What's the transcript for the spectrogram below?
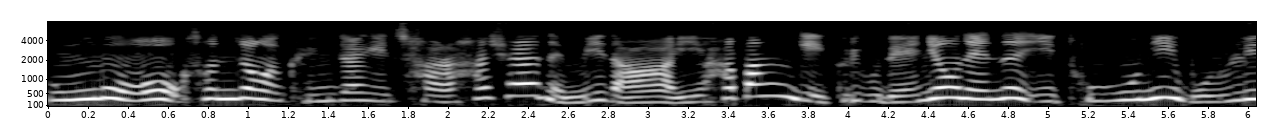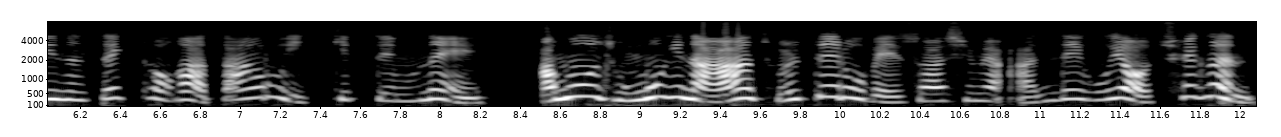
종목 선정을 굉장히 잘 하셔야 됩니다. 이 하반기 그리고 내년에는 이 돈이 몰리는 섹터가 따로 있기 때문에 아무 종목이나 절대로 매수하시면 안 되고요. 최근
